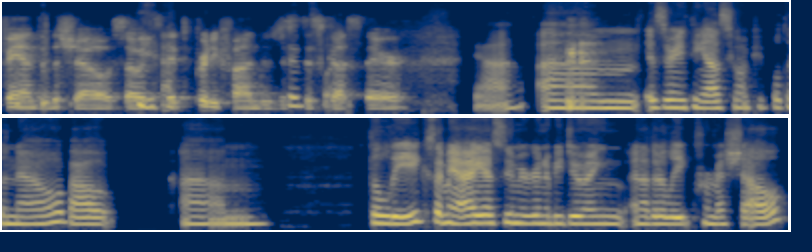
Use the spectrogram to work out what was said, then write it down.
fans of the show. So it's yeah. it's pretty fun to just it's discuss fun. there. Yeah. Um, is there anything else you want people to know about um the leagues? I mean, I assume you're going to be doing another league for Michelle.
